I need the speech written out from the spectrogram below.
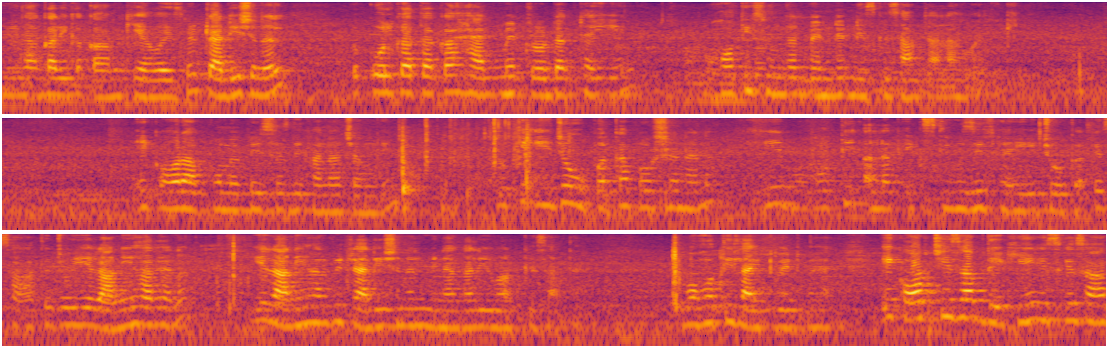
मीनाकारी का काम किया हुआ है इसमें। ट्रेडिशनल तो कोलकाता का हैंडमेड प्रोडक्ट है ये। बहुत ही सुंदर पेंडेंट इसके साथ डाला हुआ है। देखिए। एक और आपको मैं पीसेस दिखाना चाहूँगी। क्योंकि ये जो ऊपर का पोर्शन है ना, ये बहुत ही अलग एक्सक्लूसिव है ये चोकर के साथ, जो ये रानी हार है ना, ये रानी हार भी ट्रेडिशनल मीनाकारी वर्क के साथ है। बहुत ही लाइट वेट में है। एक और चीज़ आप देखिए, इसके साथ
